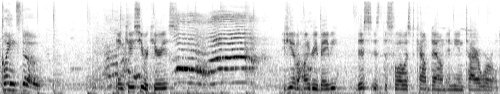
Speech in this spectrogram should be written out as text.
Clean stove. In case you were curious, if you have a hungry baby, this is the slowest countdown in the entire world.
